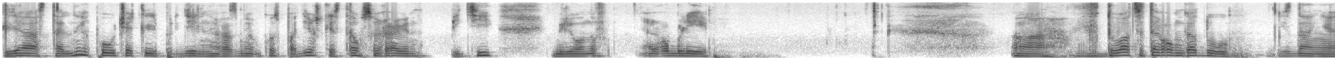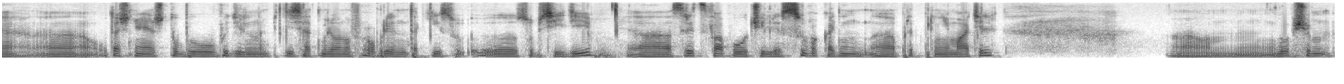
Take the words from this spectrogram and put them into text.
Для остальных получателей предельный размер господдержки остался равен 5 миллионов рублей. А, в 2022 году издание э, уточняет, что было выделено 50 миллионов рублей на такие э, субсидии. Э, средства получили 41 предприниматель. В общем,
